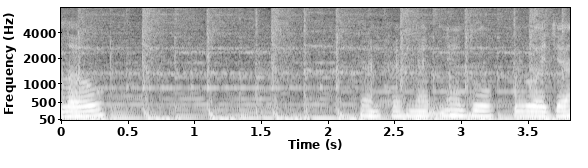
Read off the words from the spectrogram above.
low. Dan frame nya 20 aja.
